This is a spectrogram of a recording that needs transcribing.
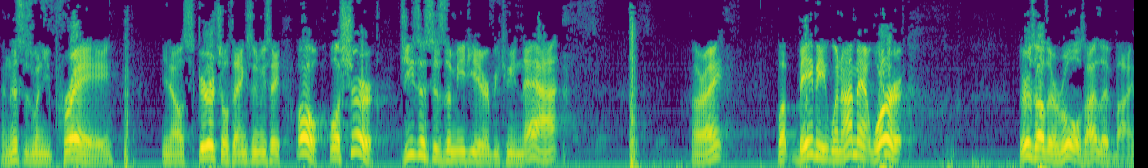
and this is when you pray, you know, spiritual things, and we say, oh, well, sure, Jesus is the mediator between that. All right? But baby, when I'm at work, there's other rules I live by.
